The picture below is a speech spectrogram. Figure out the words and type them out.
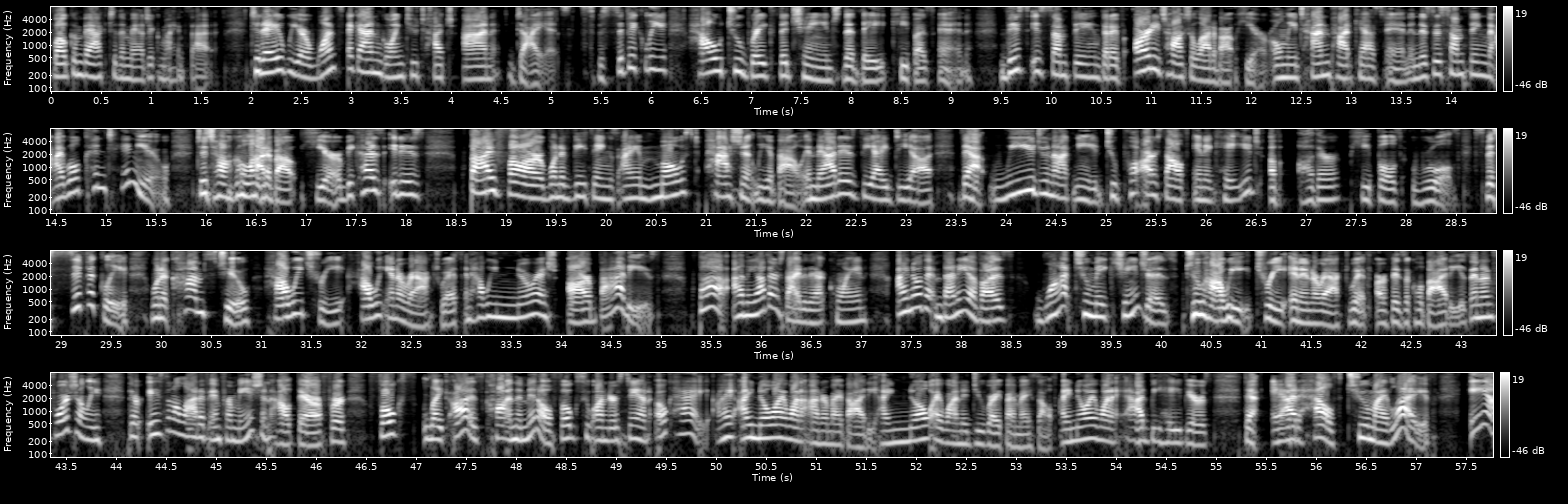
Welcome back to the Magic Mindset. Today, we are once again going to touch on diets, specifically how to break the change that they keep us in. This is something that I've already talked a lot about here, only 10 podcasts in, and this is something that I will continue to talk a lot about here because it is by far one of the things I am most passionately about, and that is the idea that we do not need to put ourselves in a cage of other people's rules, specifically when it comes to how we treat, how we interact with, and how we nourish our bodies. But on the other side of that coin, I know that many of us want to make changes to how we treat and interact with our physical bodies. And unfortunately, there isn't a lot of information out there for folks like us caught in the middle, folks who understand, okay, I, I know I want to honor my body. I know I want to do right by myself. I know I want to add behaviors that add health to my life.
